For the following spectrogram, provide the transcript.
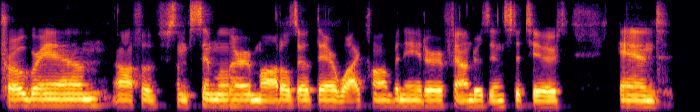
program off of some similar models out there, Y Combinator, Founders Institute, and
